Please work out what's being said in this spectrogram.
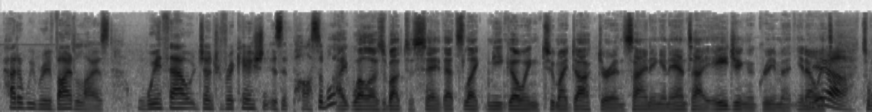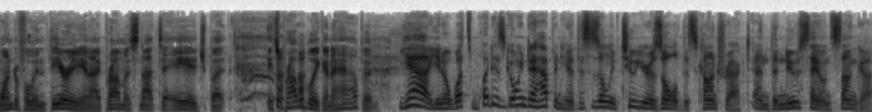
How do we revitalize without gentrification? Is it possible? I, well, I was about to say that's like me going to my doctor and signing an anti-aging agreement. You know, Yeah. it's, it's wonderful in theory, and I promise not to age, but it's probably going to happen. Yeah, you know what what is going to happen here? This is only two years old, this contract, and the new Seun Sanga,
